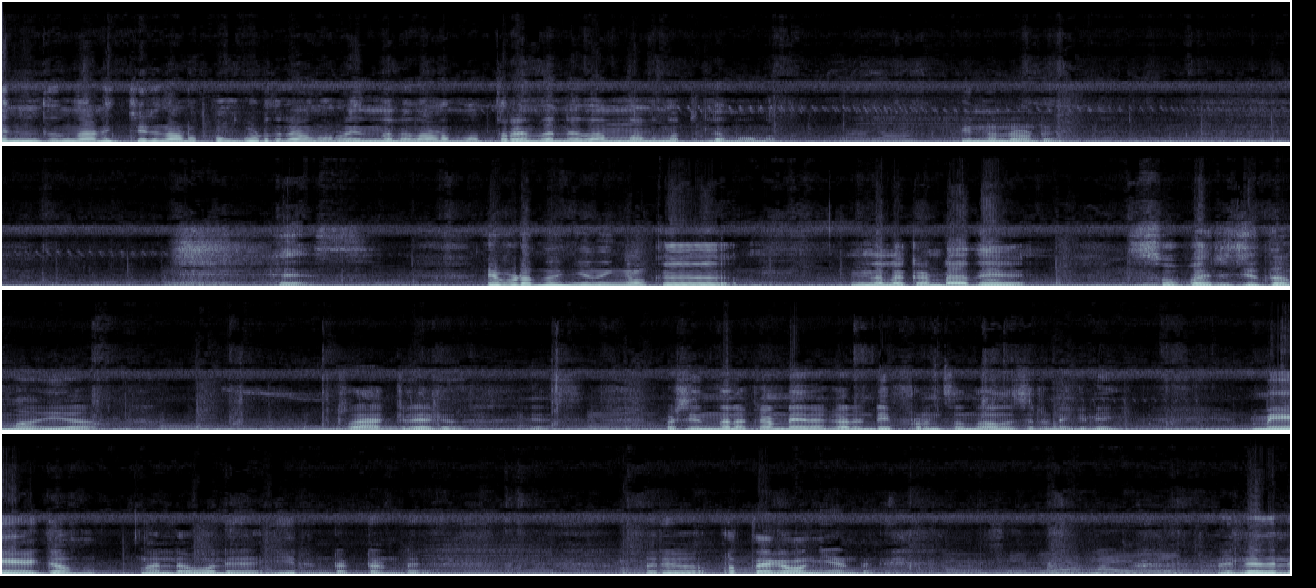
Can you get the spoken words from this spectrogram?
എന്തെന്നാണ് ഇച്ചിരി നടപ്പം കൂടുതലാന്ന് പറഞ്ഞാൽ ഇന്നലെ നടന്ന. അത്രയും തന്നെ നടന്നിട്ടില്ലെന്ന് തോന്നുന്നു. പിന്നല്ലാണ്ട്. യെസ് ഇവിടെ നിന്ന് ഇനി നിങ്ങൾക്ക് ഇന്നലെ കണ്ട അതേ സുപരിചിതമായ ട്രാക്കിലേക്ക്. യെസ് പക്ഷെ ഇന്നലെ കണ്ടതിനേക്കാളും ഡിഫറൻസ് എന്താണെന്ന് വെച്ചിട്ടുണ്ടെങ്കിൽ മേഘം നല്ലപോലെ ഇരുണ്ടിട്ടുണ്ട്. ഒരു പ്രത്യേക ഭംഗിയുണ്ട്. ഇതിൽ ഇതിൽ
